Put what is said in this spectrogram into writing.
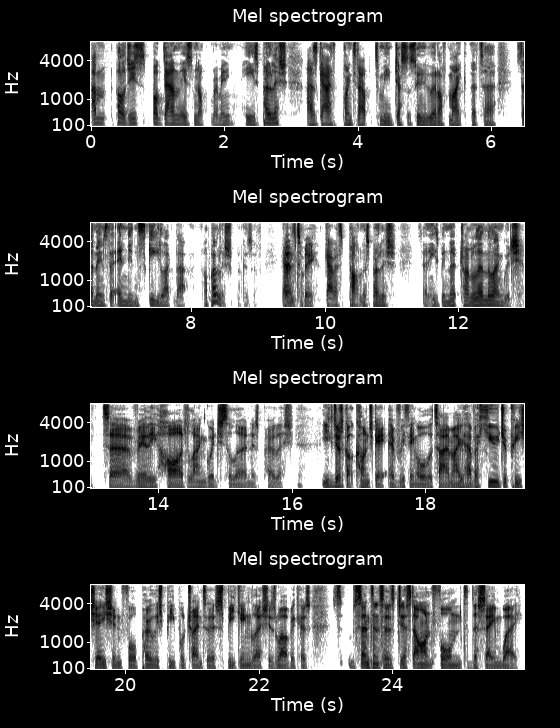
Um, apologies, Bogdan is not Romanian. He's Polish, as Gareth pointed out to me just as soon as we went off mic. That uh, surnames that end in ski like that are Polish because of Gareth's, to be. Gareth's partner's Polish, so he's been le- trying to learn the language. It's a really hard language to learn is Polish. You just got to conjugate everything all the time. I have a huge appreciation for Polish people trying to speak English as well because s- sentences just aren't formed the same way.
